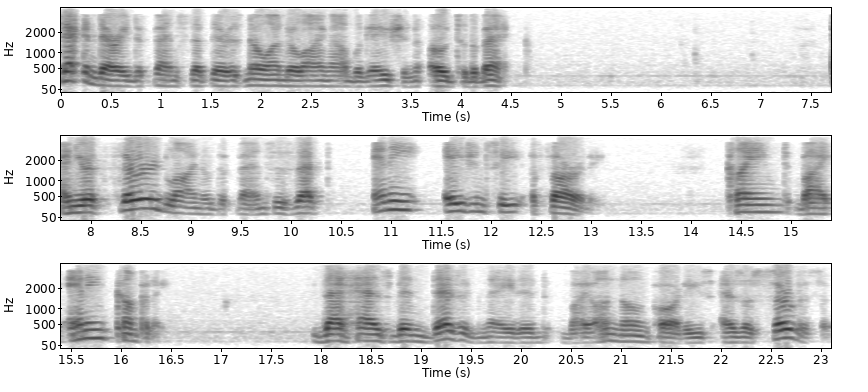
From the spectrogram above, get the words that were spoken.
secondary defense that there is no underlying obligation owed to the bank. And your third line of defense is that any agency authority claimed by any company that has been designated by unknown parties as a servicer,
